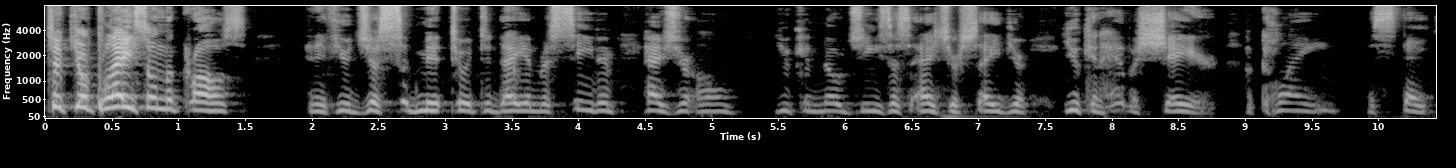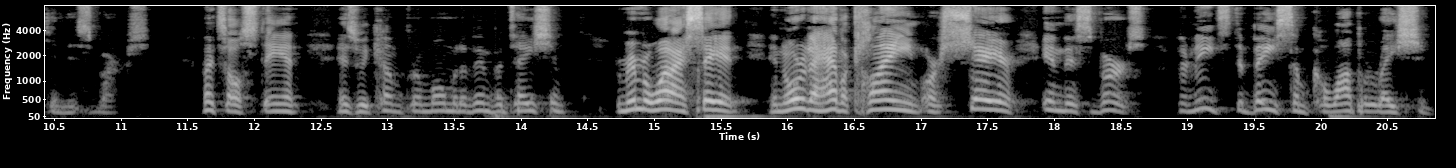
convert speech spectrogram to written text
took your place on the cross. And if you just submit to it today and receive Him as your own, you can know Jesus as your Savior. You can have a share, a claim, a stake in this verse. Let's all stand as we come for a moment of invitation. Remember what I said. In order to have a claim or share in this verse, there needs to be some cooperation.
